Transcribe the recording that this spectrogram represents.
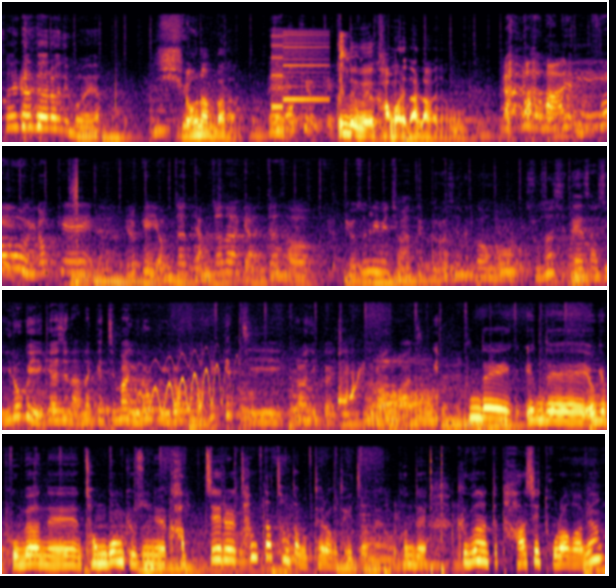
사이다 발언이 뭐예요? 시원한 바람. 근데 왜 가발이 날아가냐고. 얌전, 얌전하게 앉아서 교수님이 저한테 그러시는 건 뭐 조선시대에 사실 이러고 얘기하진 않았겠지만 이러고 이러고 막 했겠지. 그러니까 이제 그런 와중에 근데 이- 근데 여기 보면은 전공 교수님의 갑질을 참다 참다 못해라고 돼 있잖아요. 근데 그분한테 다시 돌아가면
